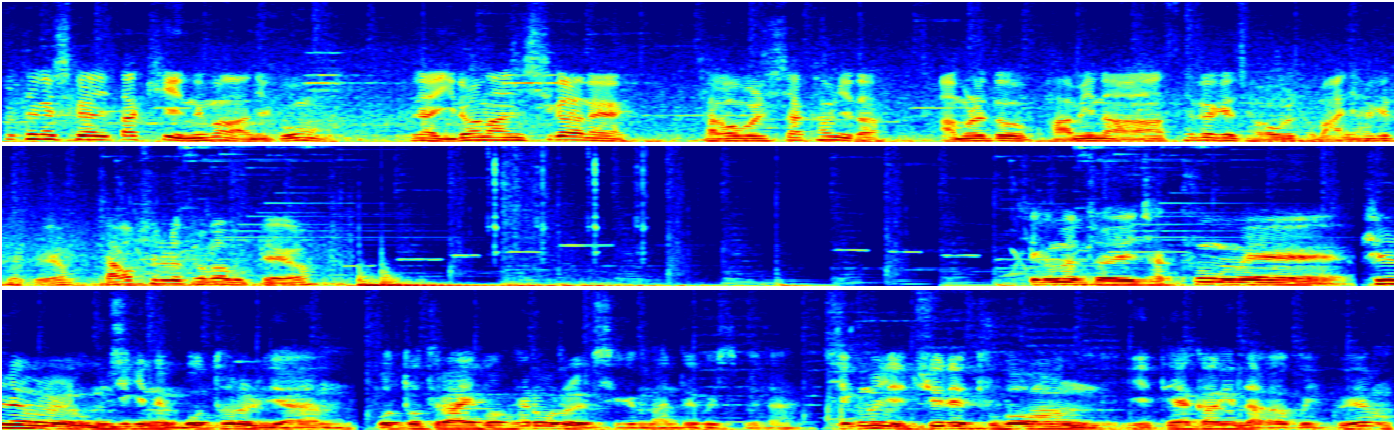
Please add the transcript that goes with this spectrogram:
출퇴근 시간이 딱히 있는 건 아니고 그냥 일어난 시간에 작업을 시작합니다. 아무래도 밤이나 새벽에 작업을 더 많이 하게 되고요. 작업실로 들어가 볼게요. 지금은 저희 작품의 필름을 움직이는 모터를 위한 모터 드라이버 회로를 지금 만들고 있습니다. 지금은 일주일에 두번이 대학 강의 나가고 있고요.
